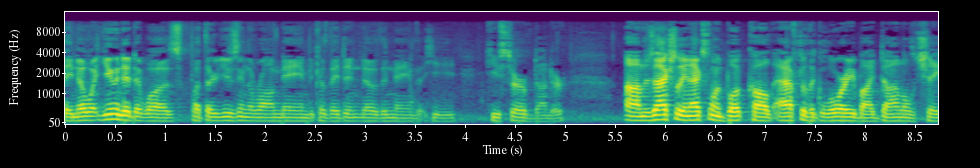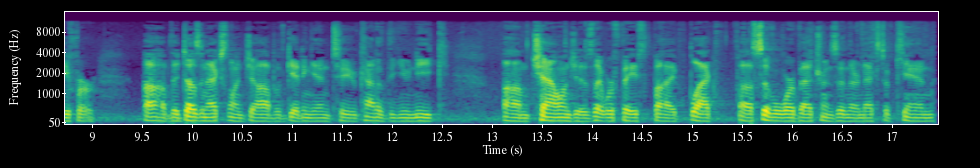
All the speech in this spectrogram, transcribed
they know what unit it was, but they're using the wrong name because they didn't know the name that he, he served under. Um, there's actually an excellent book called After the Glory by Donald Shaffer uh, that does an excellent job of getting into kind of the unique um, challenges that were faced by black uh, Civil War veterans and their next of kin,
